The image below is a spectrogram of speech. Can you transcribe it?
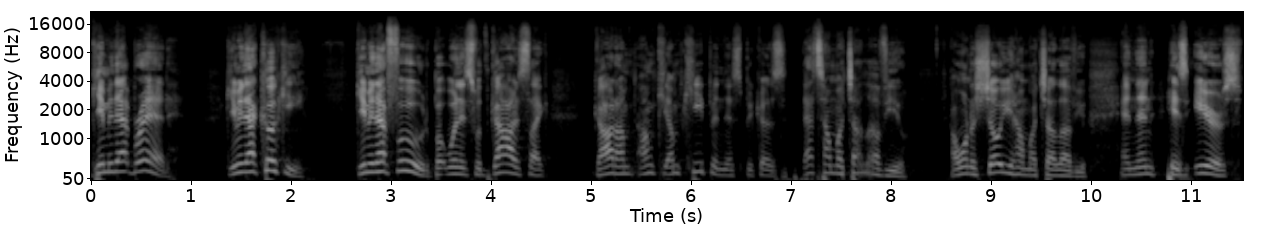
give me that bread, give me that cookie, give me that food. But when it's with God, it's like, God, I'm I'm I'm keeping this because that's how much I love you. I want to show you how much I love you. And then his ears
